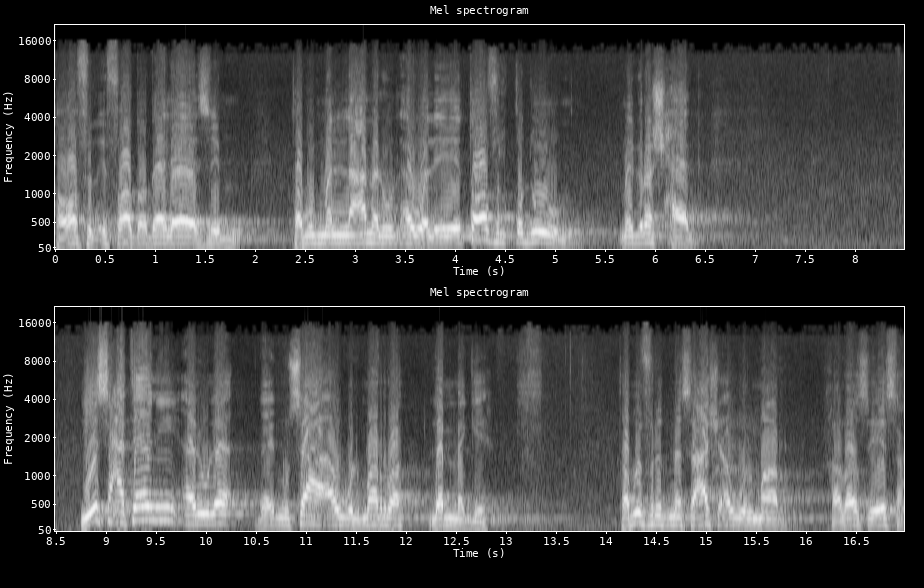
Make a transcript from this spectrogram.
طواف الإفاضة ده لازم. طب أمال اللي عملوا الأول إيه؟ طواف القدوم ما يجراش حاجة. يسعى تاني؟ قالوا لا لأنه سعى أول مرة لما جه. طب افرض ما سعاش أول مرة خلاص يسعى.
